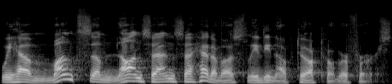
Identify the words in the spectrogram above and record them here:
We have months of nonsense ahead of us leading up to October 1st.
